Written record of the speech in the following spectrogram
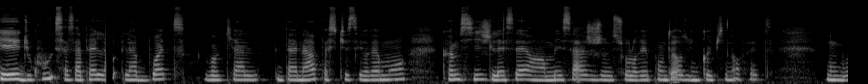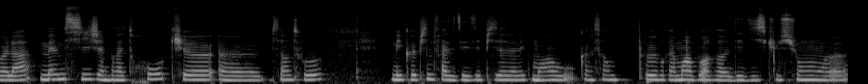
Et du coup, ça s'appelle la boîte vocale d'Anna parce que c'est vraiment comme si je laissais un message sur le répondeur d'une copine en fait. Donc voilà, même si j'aimerais trop que euh, bientôt mes copines fassent des épisodes avec moi ou comme ça on peut vraiment avoir euh, des discussions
